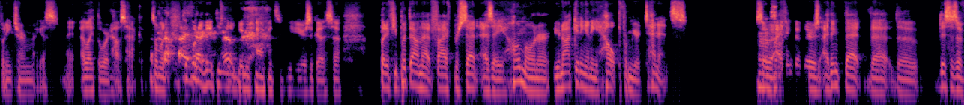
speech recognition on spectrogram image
Funny term, I guess. I, I like the word house hacker. Someone, someone invented Bigger Pockets a few years ago. So, but if you put down that five percent as a homeowner, you're not getting any help from your tenants. So mm-hmm. I think that there's, I think that the the this is a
